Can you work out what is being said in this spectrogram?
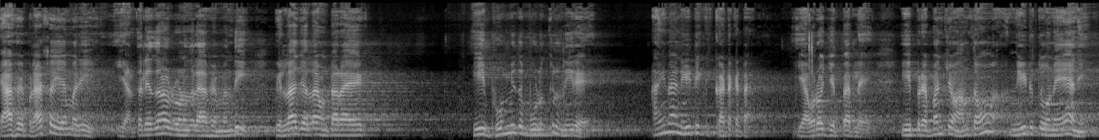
యాభై ఫ్లాట్స్ అయ్యే మరి. ఎంత లేదన్నా రెండు వందల యాభై మంది పిల్లా జల్లా ఉంటారా? ఈ భూమి మీద మూడొంతులు నీరే. అయినా నీటికి కటకట. ఎవరో చెప్పారులే ఈ ప్రపంచం అంతం నీటితోనే అని.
